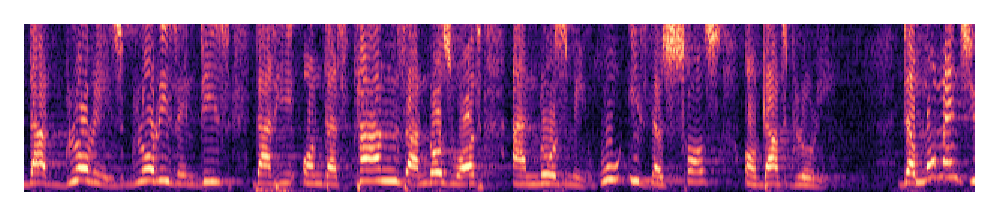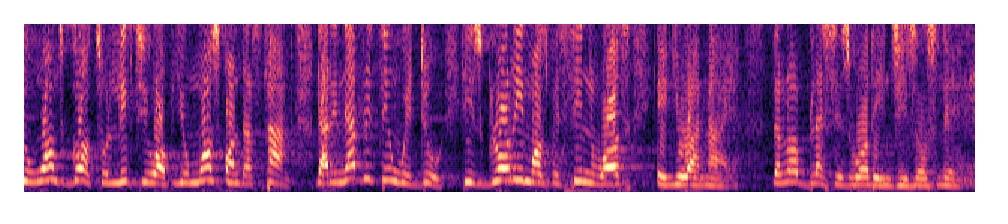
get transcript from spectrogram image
that glories, glories in this, that he understands and knows what, and knows me. Who is the source of that glory? The moment you want God to lift you up, you must understand that in everything we do, His glory must be seen what? In you and I. The Lord bless His word in Jesus' name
